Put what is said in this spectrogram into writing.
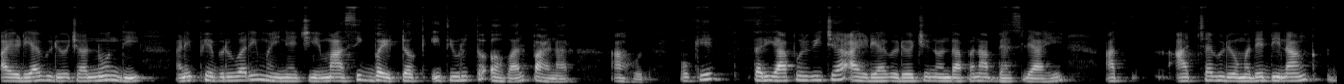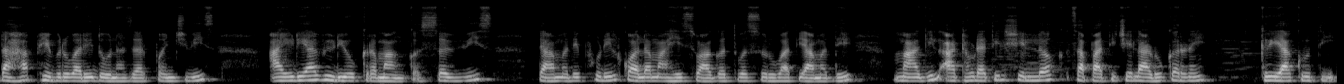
आयडिया व्हिडिओच्या नोंदी आणि फेब्रुवारी महिन्याची मासिक बैठक इतिवृत्त अहवाल पाहणार आहोत. ओके? तर यापूर्वीच्या आयडिया व्हिडिओची नोंद आपण अभ्यासली आहे. आत आजच्या व्हिडिओमध्ये दिनांक दहा फेब्रुवारी दोन हजार पंचवीस आयडिया व्हिडिओ क्रमांक सव्वीस त्यामध्ये पुढील कॉलम आहे स्वागत व सुरुवात. यामध्ये मागील आठवड्यातील शिल्लक चपातीचे लाडू करणे क्रियाकृती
